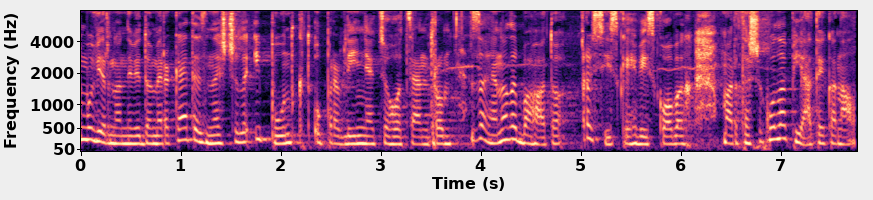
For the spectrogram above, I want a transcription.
Ймовірно, невідомі ракети знищили і пункт управління цього центру. Загинули багато російських військових. Марта Шикула, п'ятий канал.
